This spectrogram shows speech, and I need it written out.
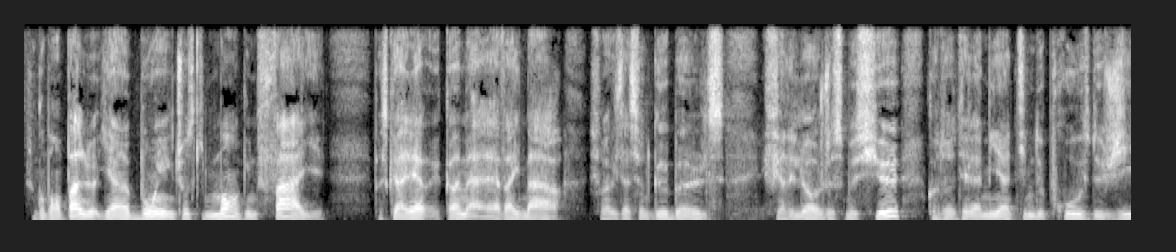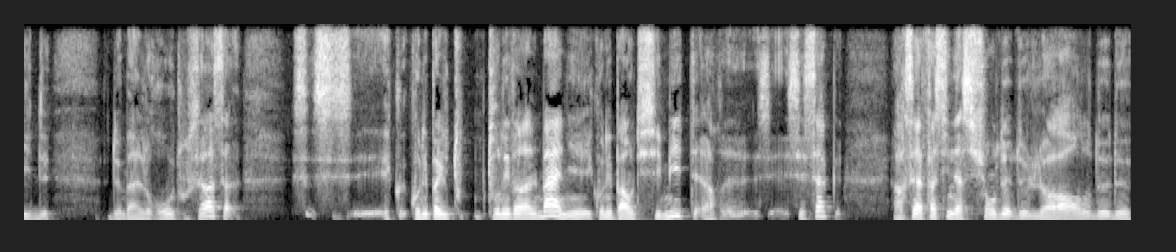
Je ne comprends pas. Il y a un bon, il y a une chose qui manque, une faille. Parce qu'elle est quand même à la Weimar, sur l'invitation de Goebbels, faire l'éloge de ce monsieur, quand on était l'ami intime de Proust, de Gide, de Malraux, tout ça, qu'on n'est pas du tout tourné vers l'Allemagne et qu'on n'est pas antisémite. Alors, c'est ça. Alors, c'est la fascination de, l'ordre, de,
